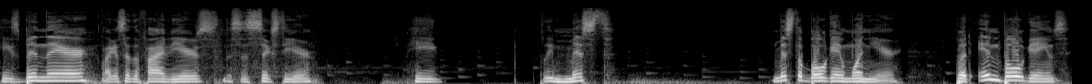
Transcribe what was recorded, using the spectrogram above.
He's been there, like I said, the five years. This is sixth year. He, believe, missed missed a bowl game one year, but in bowl games,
